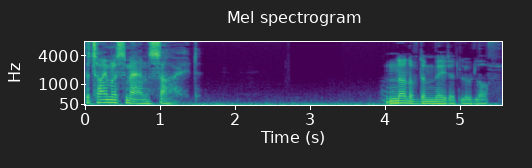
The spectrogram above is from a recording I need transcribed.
The timeless man sighed. None of them made it, Ludlov.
